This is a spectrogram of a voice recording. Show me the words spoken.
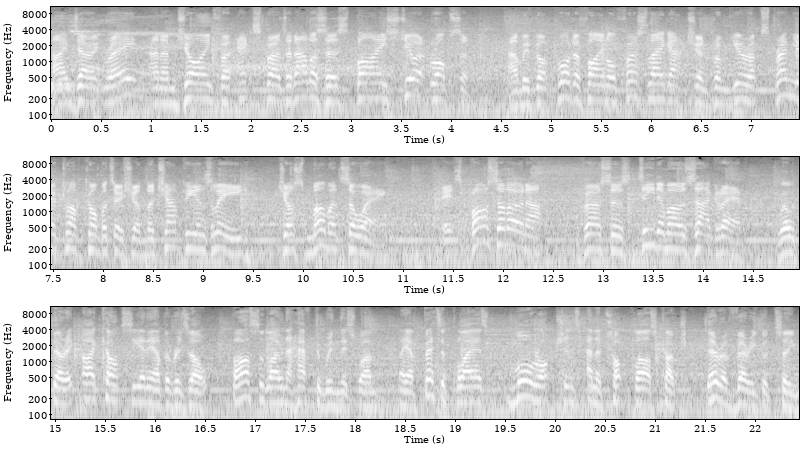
I'm Derek Ray and I'm joined for expert analysis by Stuart Robson. And we've got quarter-final first leg action from Europe's Premier Club competition, the Champions League, just moments away. It's Barcelona versus Dinamo Zagreb. Well, Derek, I can't see any other result. Barcelona have to win this one. They have better players, more options and a top-class coach. They're a very good team.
